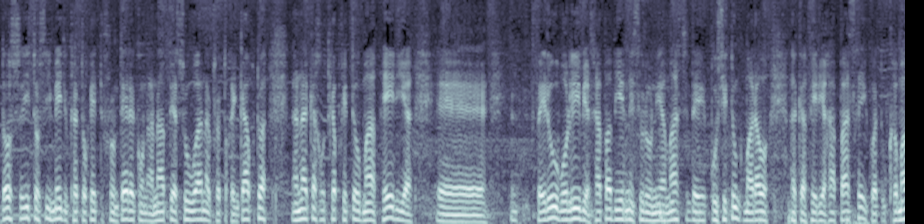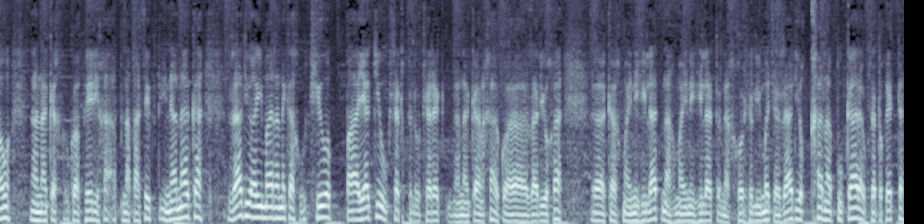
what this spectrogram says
dos hitos y medio que toque frontera con Anapia Suana que toque en Captua nana que jutas más feria eh, Perú, Bolivia, Zapa Viernes Urunia más de Pusitung Marao acá feria Japasje y cuatu kamao nanaka uka feria apnakasip y nanaka radio aymara naka utiwa payaki uksat kelo terek nanaka ha radio ha kah maini hilat nah maini hilat nah Jorge Lima radio kana pukara usatoketa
